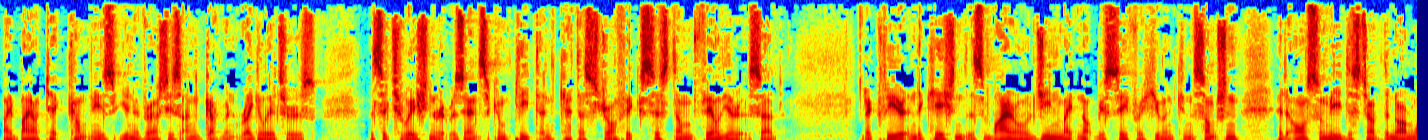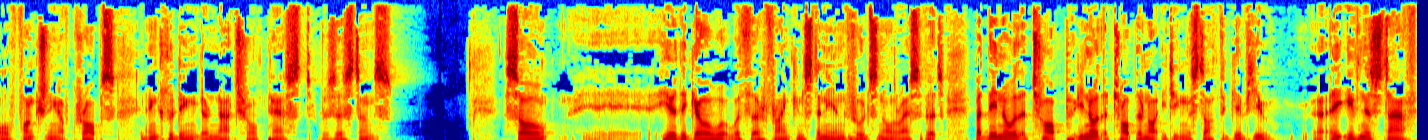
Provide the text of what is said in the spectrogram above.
by biotech companies, universities and government regulators. The situation represents a complete and catastrophic system failure, it said a clear indication this viral gene might not be safe for human consumption. It also may disturb the normal functioning of crops, including their natural pest resistance. So here they go with their Frankensteinian foods and all the rest of it. But they know at the top, you know at the top, they're not eating the stuff they give you. Uh, even the staff,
